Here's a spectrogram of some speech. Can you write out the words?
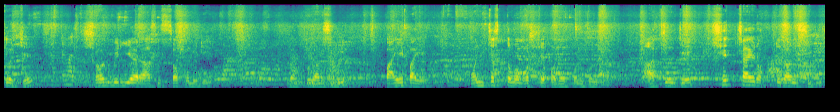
চলছে শর্টবেরিয়া রাস উৎসব কমিটির রক্তদান শিবির। পায়ে পায়ে পঞ্চাশতম বর্ষে পদার্পণ করল আর চলছে স্বেচ্ছায় রক্তদান শিবির।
